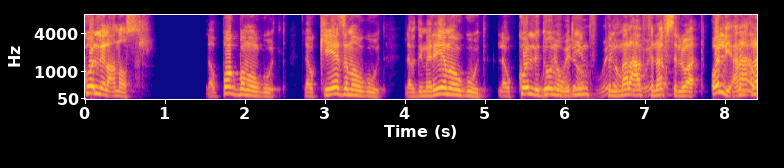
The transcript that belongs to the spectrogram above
كل العناصر لو بوجبا موجود لو كيازا موجود لو دي ماريا موجود لو كل دول موجودين في الملعب في نفس الوقت. قول لي أنا أنا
